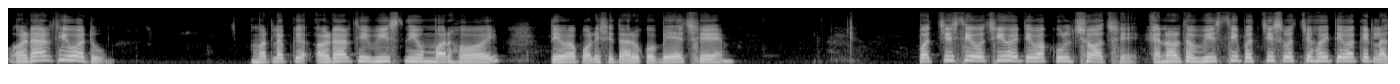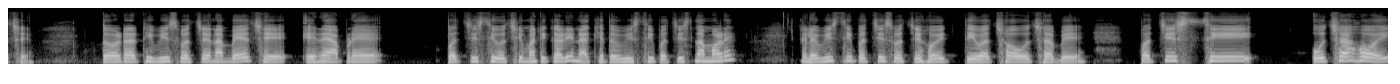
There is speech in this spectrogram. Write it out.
અઢારથી વધુ. મતલબ કે અઢારથી વીસની ઉંમર હોય, તેવા પોલિસી ધારકો બે છે. પચીસથી ઓછી હોય, તેવા કુલ છ છે. એનો અર્થ વીસથી પચીસ વચ્ચે હોય, તેવા કેટલા છે? તો અઢારથી વીસ વચ્ચેના બે છે, એને આપણે પચીસથી ઓછીમાંથી કાઢી નાખીએ તો વીસથી પચીસના મળે. એટલે વીસથી પચીસ વચ્ચે હોય તેવા છ ઓછા બે. પચીસથી ઓછા હોય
